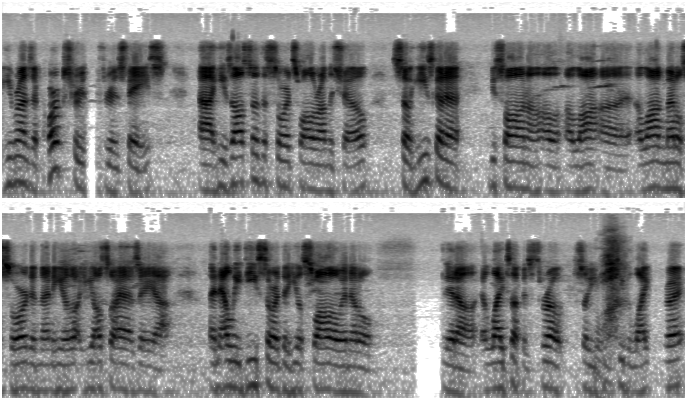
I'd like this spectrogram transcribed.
he runs a corkscrew through his face. Uh, he's also the sword swallower on the show, so he's gonna be swallowing a, a, a long a, a long metal sword, and then he he also has a uh, an LED sword that he'll swallow, and it'll it uh it lights up his throat, so you can see the light right.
